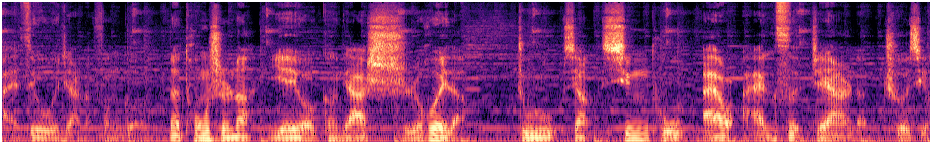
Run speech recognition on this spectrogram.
SUV 这样的风格。那同时呢，也有更加实惠的，诸如像星途 LX 这样的车型。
